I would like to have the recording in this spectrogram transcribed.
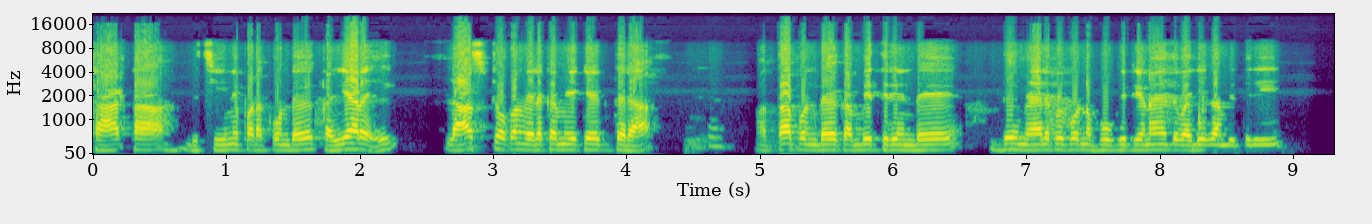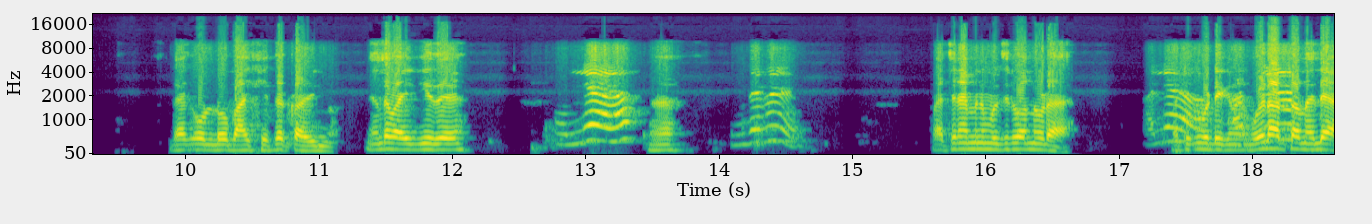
ചാട്ട ഇത് ചീനി പടക്കുണ്ട് കഴിയാറായി ലാസ്റ്റ് ടോക്കൺ വിലക്കമ്മിയൊക്കെ തരാ. മത്താപ്പുണ്ട് കമ്പിത്തിരി ഉണ്ട് ഇത് മേലെ പോയി പോണ പൂക്കിറ്റിയാണ്. ഇത് വലിയ കമ്പിത്തിരി. ഇതൊക്കെ ഉള്ളു. ബാക്കിയൊക്കെ കഴിഞ്ഞു. എന്താ വൈകിയത്? അച്ഛനമ്മനെ വിളിച്ചിട്ട് വന്നൂടെ? ഒറ്റയ്ക്ക് വീട് അടുത്താണല്ലേ?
